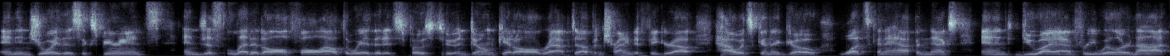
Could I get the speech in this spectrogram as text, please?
and enjoy this experience and just let it all fall out the way that it's supposed to and don't get all wrapped up in trying to figure out how it's going to go what's going to happen next and do i have free will or not?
